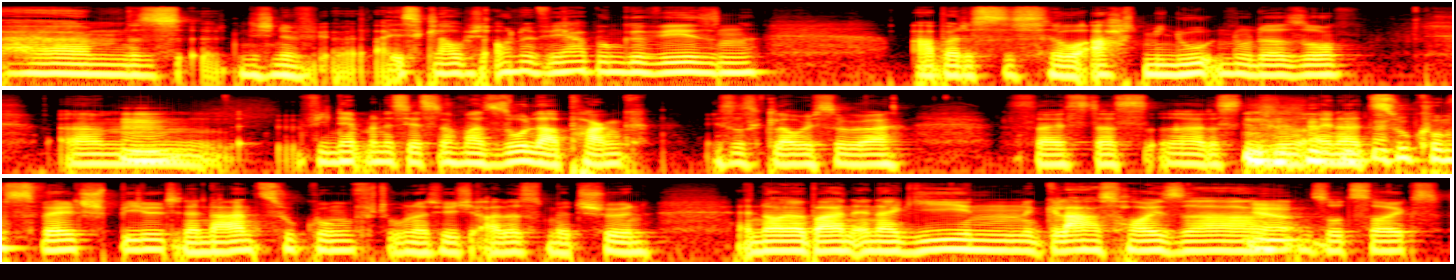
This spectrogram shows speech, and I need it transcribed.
ähm, das ist nicht eine, ist glaube ich auch eine Werbung gewesen, aber das ist so acht Minuten oder so. Ähm, Mhm. Wie nennt man das jetzt nochmal? Solarpunk ist es, glaube ich, sogar. Das heißt, dass äh, das in so einer Zukunftswelt spielt, in der nahen Zukunft, wo natürlich alles mit schön erneuerbaren Energien, Glashäuser Ja. und so Zeugs.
